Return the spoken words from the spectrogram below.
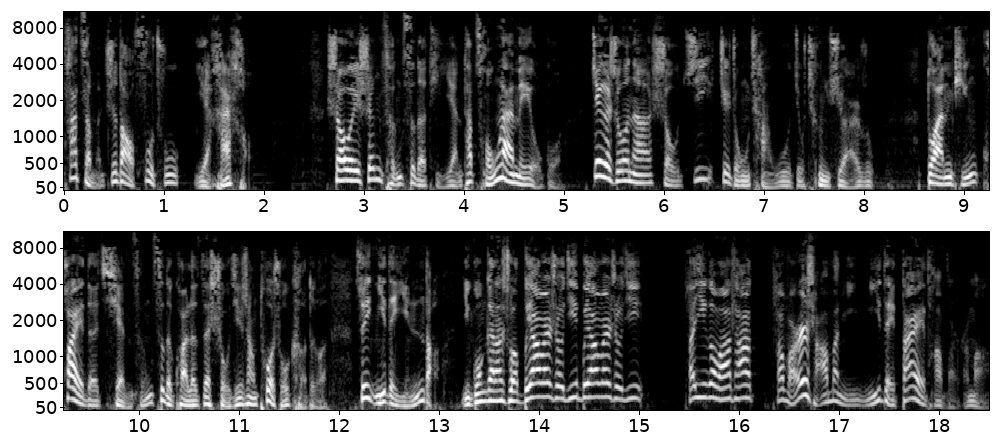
他怎么知道付出也还好？稍微深层次的体验，他从来没有过。这个时候呢，手机这种产物就趁虚而入，短平快的浅层次的快乐在手机上唾手可得。所以你得引导，你光跟他说不要玩手机，不要玩手机，他一个娃他他玩啥嘛？你你得带他玩嘛，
